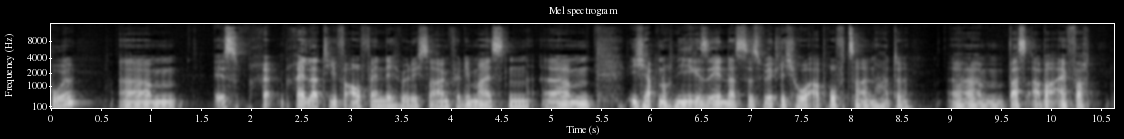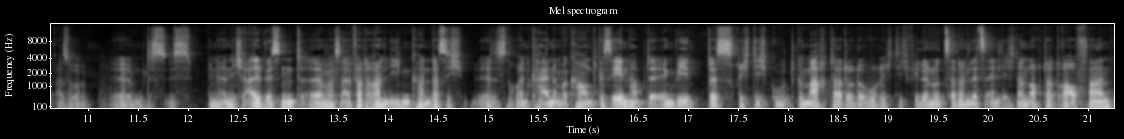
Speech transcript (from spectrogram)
cool. Ähm, ist re relativ aufwendig, würde ich sagen, für die meisten. Ähm, ich habe noch nie gesehen, dass das wirklich hohe Abrufzahlen hatte. Ähm, was aber einfach also ähm, das ist, bin ja nicht allwissend, äh, was einfach daran liegen kann, dass ich es noch in keinem Account gesehen habe, der irgendwie das richtig gut gemacht hat oder wo richtig viele Nutzer dann letztendlich dann auch da drauf waren.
